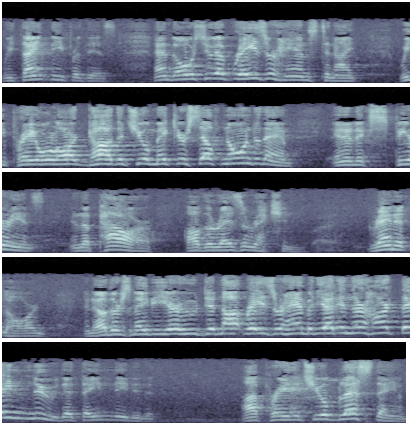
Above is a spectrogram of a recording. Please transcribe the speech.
We thank thee for this. And those who have raised their hands tonight, we pray, O Lord God, that you'll make yourself known to them in an experience in the power of the resurrection. Grant it, Lord. And others may be here who did not raise their hand, but yet in their heart they knew that they needed it. I pray that you'll bless them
